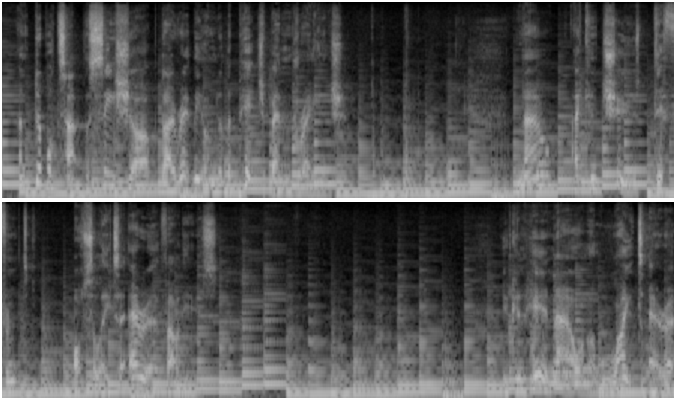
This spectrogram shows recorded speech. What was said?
and double tap the C sharp directly under the pitch bend range. Now I can choose different oscillator error values. You can hear now on a light error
